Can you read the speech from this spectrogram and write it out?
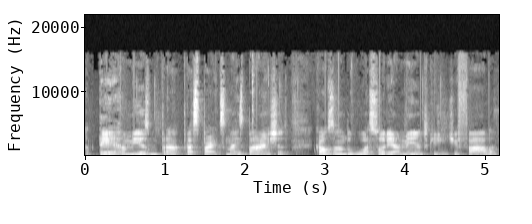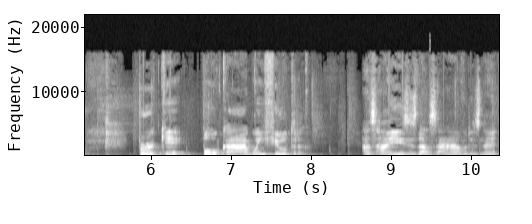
a terra mesmo para as partes mais baixas, causando o assoreamento que a gente fala, porque pouca água infiltra as raízes das árvores, né,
